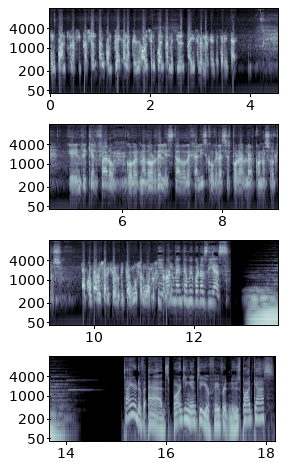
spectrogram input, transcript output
en cuanto a la situación tan compleja en la que hoy se encuentra metido el país en la emergencia sanitaria. Enrique Alfaro, gobernador del estado de Jalisco, gracias por hablar con nosotros. A contrario, Sergio Lupita, un saludarlos. Igualmente, muy buenos días. Tired of ads barging into your favorite news podcasts?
